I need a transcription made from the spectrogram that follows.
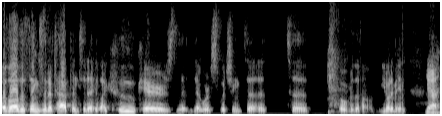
of all the things that have happened today, like who cares that, that we're switching to to over the phone? You know what I mean? Yeah.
